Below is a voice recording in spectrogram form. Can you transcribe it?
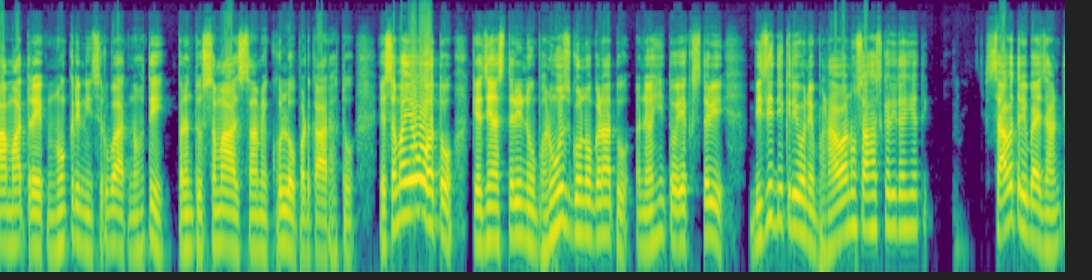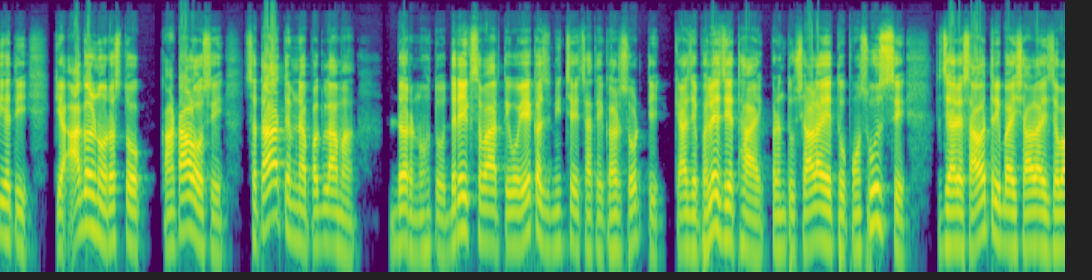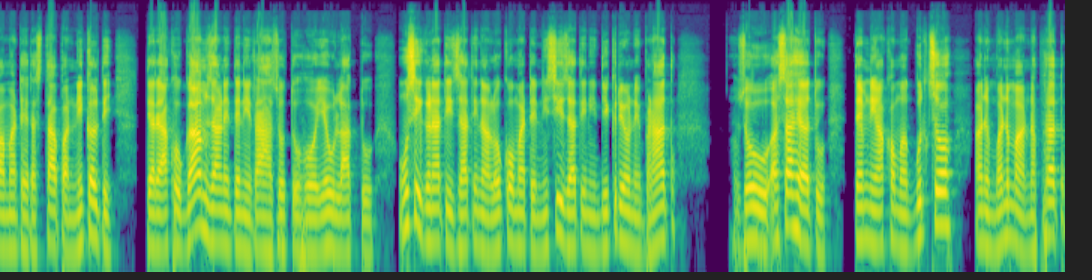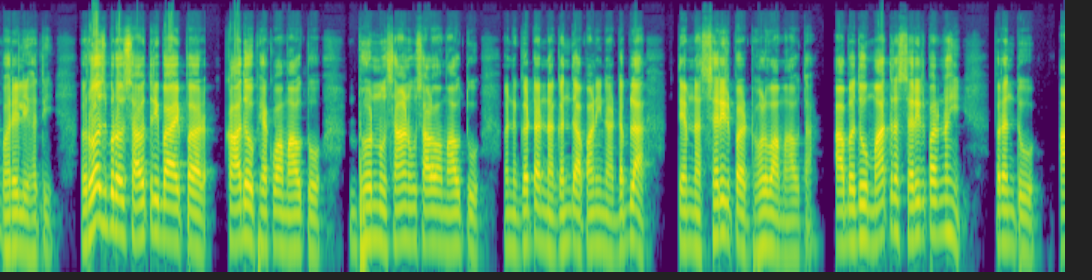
આ માત્ર એક નોકરીની શરૂઆત નહોતી, પરંતુ સમાજ સામે ખુલ્લો પડકાર હતો. એ સમય એવો હતો કે જ્યાં સ્ત્રીનું ભણવું જ ગુનો ગણાતું અને અહીં તો એક સ્ત્રી બીજી દીકરીઓને ભણાવવાનું સાહસ કરી રહી હતી. સાવત્રીબાઈ જાણતી હતી કે આગળનો રસ્તો કાંટાળો છે, છતાં તેમના પગલામાં ડર નહોતો. દરેક સવાર તેઓ એક જ નિશ્ચય સાથે ઘર છોડતી કે આજે ભલે જે થાય, પરંતુ શાળાએ તો પહોંચવું જ છે. જ્યારે સાવત્રીબાઈ શાળાએ જવા માટે રસ્તા પર નીકળતી, ત્યારે આખું ગામ જાણે તેની રાહ જોતું હોય એવું લાગતું. ઊંચી ગણાતી જાતિના લોકો માટે નીચી જાતિની દીકરીઓને ભણાત જોવું અસહ્ય હતું. તેમની આંખોમાં ગુસ્સો અને મનમાં નફરત ભરેલી હતી. રોજબરોજ સાવિત્રીબાઈ પર કાદવ ફેંકવામાં આવતો, ઢોરનું સાણ ઉછાળવામાં આવતું અને ગટરના ગંદા પાણીના ડબલા તેમના શરીર પર ઢોળવામાં આવતા. આ બધું માત્ર શરીર પર નહીં, પરંતુ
